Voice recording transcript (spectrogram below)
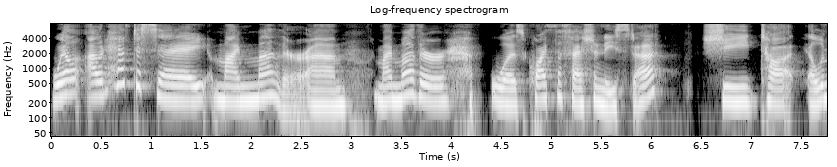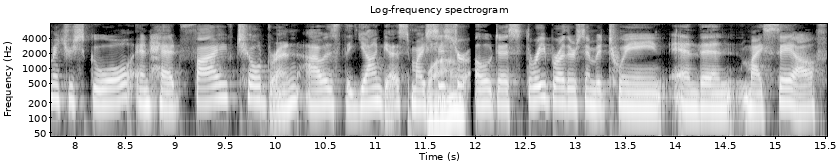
Well, I would have to say my mother. Um, my mother was quite the fashionista. She taught elementary school and had five children. I was the youngest. My Wow. sister oldest, three brothers in between, and then myself.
